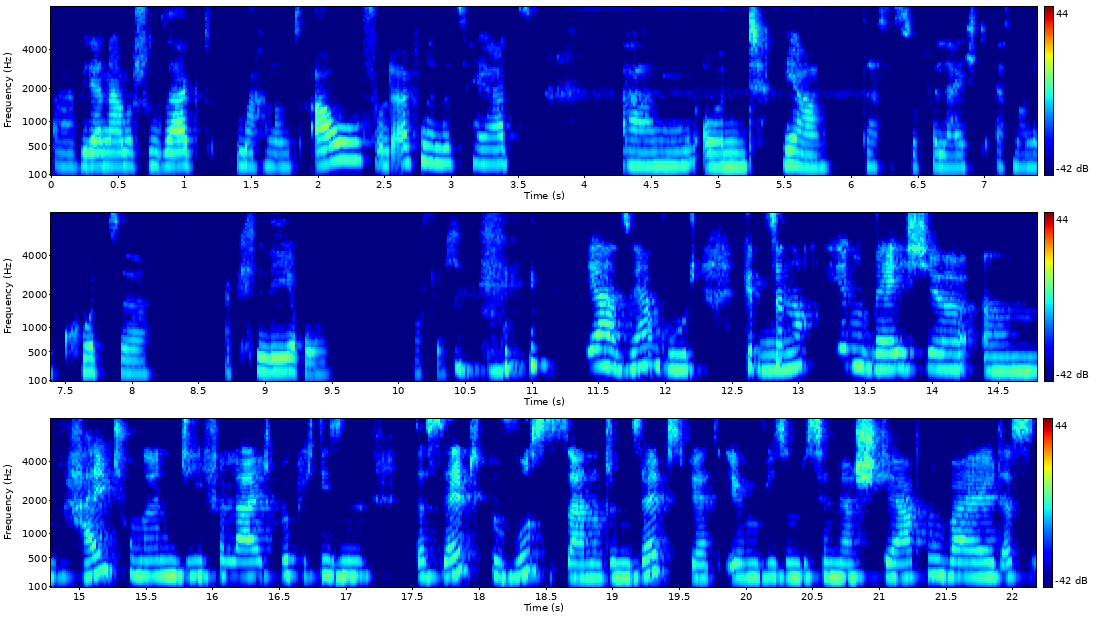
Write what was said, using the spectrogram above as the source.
äh, wie der Name schon sagt, machen uns auf und öffnen das Herz. Ähm, und ja, das ist so vielleicht erstmal eine kurze Erklärung, hoffe ich. Ja, sehr gut. Gibt es mhm. da noch irgendwelche ähm, Haltungen, die vielleicht wirklich diesen, das Selbstbewusstsein und den Selbstwert irgendwie so ein bisschen mehr stärken? Weil das,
